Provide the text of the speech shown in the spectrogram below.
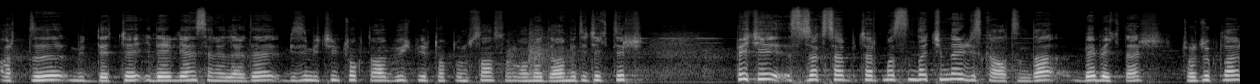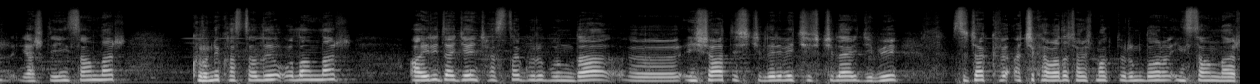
arttığı müddetçe ilerleyen senelerde bizim için çok daha büyük bir toplumsal sorun olmaya devam edecektir. Peki sıcak çarp- çarpmasında kimler risk altında? Bebekler, çocuklar, yaşlı insanlar, kronik hastalığı olanlar, ayrıca genç hasta grubunda e, inşaat işçileri ve çiftçiler gibi sıcak ve açık havada çalışmak durumunda olan insanlar,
